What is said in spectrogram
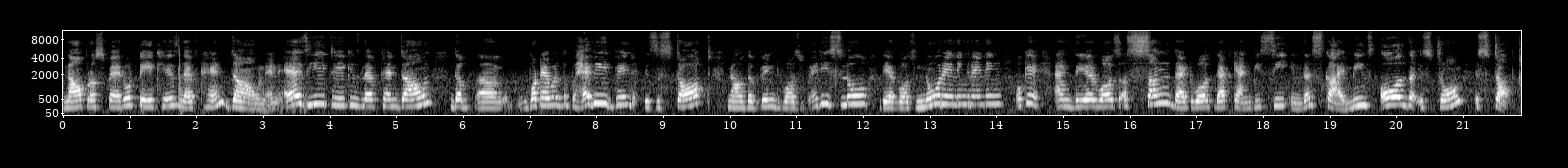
Now prospero take his left hand down and as he take his left hand down the uh, whatever the heavy wind is stopped now the wind was very slow. There was no raining raining okay? And there was a sun that was that can be see in the sky. Means all the storm stopped.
